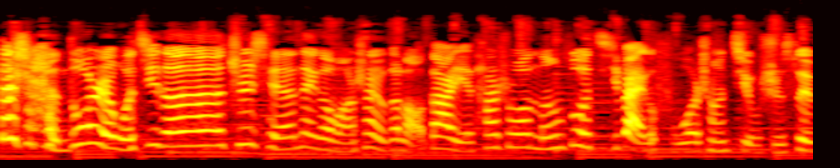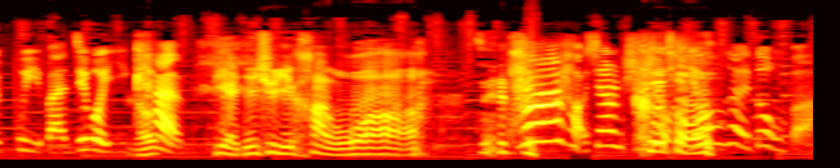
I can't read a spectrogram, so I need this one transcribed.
但是很多人，我记得之前那个网上有个老大爷，他说能做几百个俯卧撑，九十岁不一般。结果一看，点进去一看，哇！他好像只有腰在动吧？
